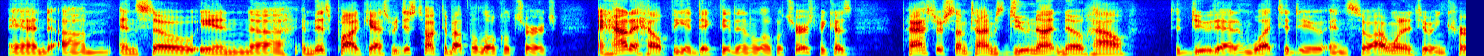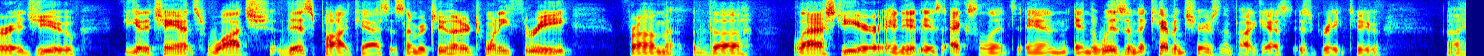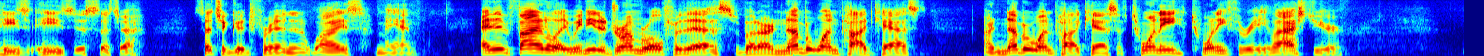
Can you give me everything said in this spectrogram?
And um, and so in uh, in this podcast, we just talked about the local church and how to help the addicted in a local church because pastors sometimes do not know how to do that and what to do. And so I wanted to encourage you if you get a chance, watch this podcast. It's number 223 from the last year, and it is excellent. And and the wisdom that Kevin shares in the podcast is great too. Uh, he's he's just such a such a good friend and a wise man. And then finally, we need a drum roll for this, but our number one podcast, our number one podcast of 2023 last year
